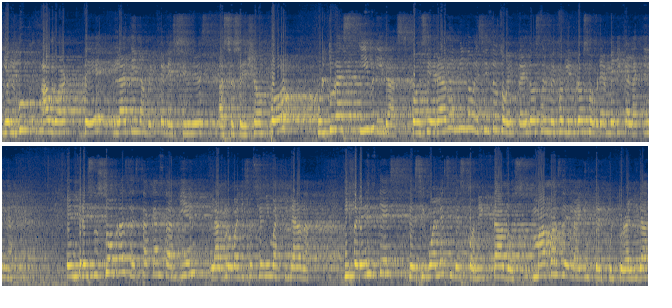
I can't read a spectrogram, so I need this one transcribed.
y el Book Award de Latin American Studios Association por Culturas Híbridas, considerado en 1992 el mejor libro sobre América Latina. Entre sus obras destacan también La globalización imaginada, Diferentes, desiguales y desconectados, mapas de la interculturalidad,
